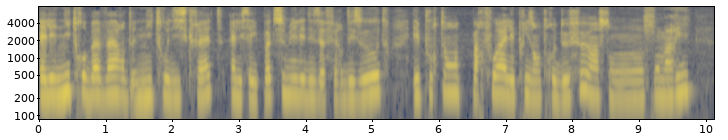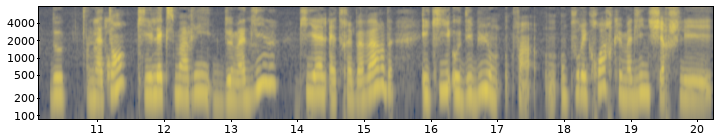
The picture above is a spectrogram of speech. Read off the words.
elle est ni trop bavarde ni trop discrète. Elle essaye pas de se mêler des affaires des autres, et pourtant parfois elle est prise entre deux feux. Hein. Son son mari, de Nathan, qui est l'ex-mari de Madeleine qui elle est très bavarde et qui au début, on, enfin, on, pourrait croire que Madeleine cherche les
